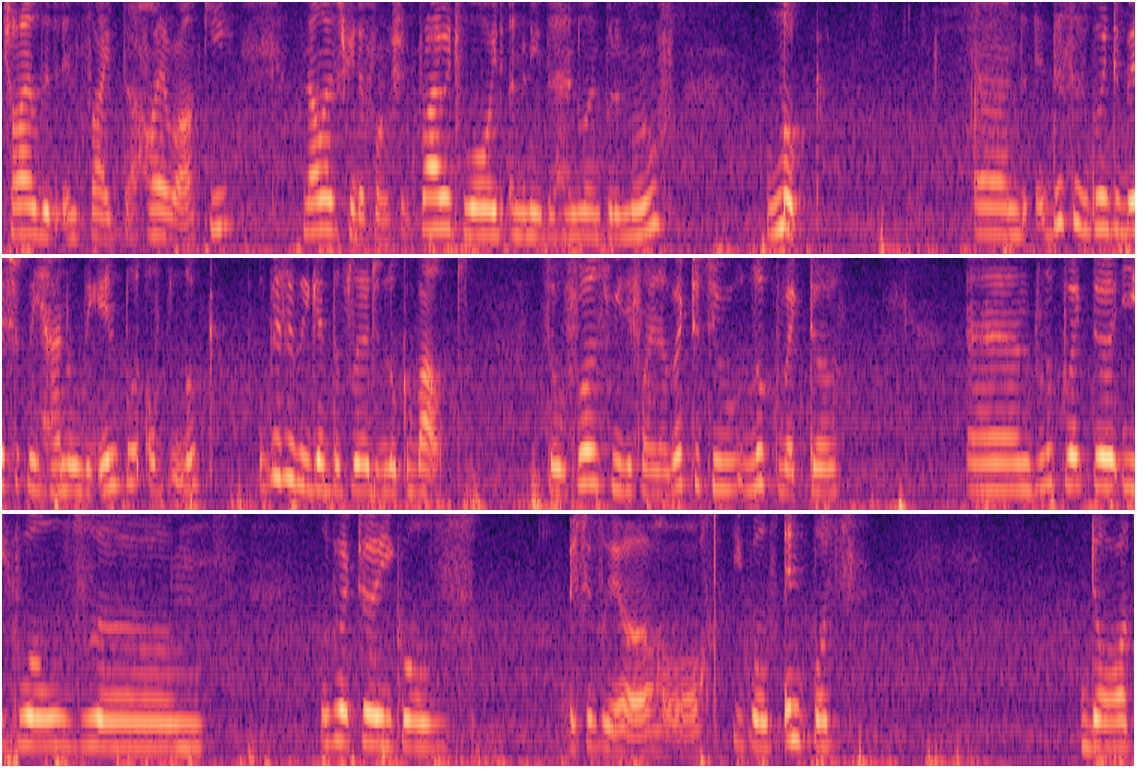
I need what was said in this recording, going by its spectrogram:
childed inside the hierarchy. Now let's create a function. Private void underneath the handle and put a move. Look. And this is going to basically handle the input of the look. Basically get the player to look about. So first we define a vector 2 look vector. And look vector equals um, look vector equals basically uh, equals input dot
